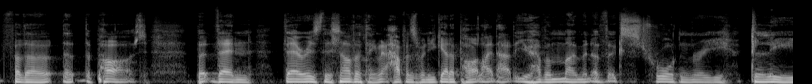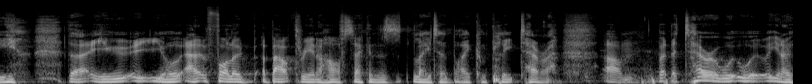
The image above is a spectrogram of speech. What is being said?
for the, the, the part, but then there is this other thing that happens when you get a part like that that you have a moment of extraordinary glee that you you're uh, followed about three and a half seconds later by complete terror. Um, but the terror, you know,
